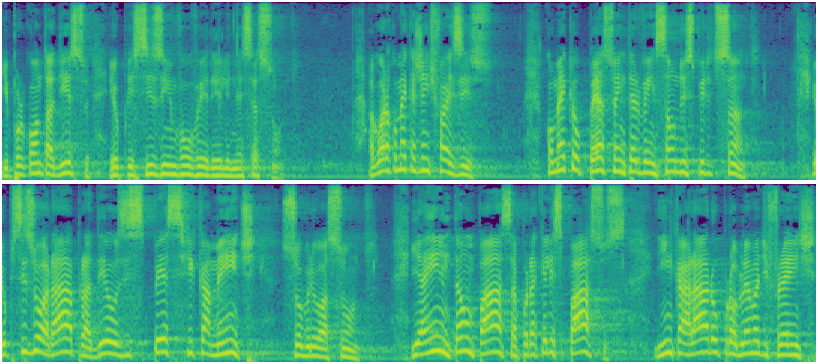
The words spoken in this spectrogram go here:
E por conta disso, eu preciso envolver ele nesse assunto. Agora, como é que a gente faz isso? Como é que eu peço a intervenção do Espírito Santo? Eu preciso orar para Deus especificamente sobre o assunto. E aí então passa por aqueles passos e encarar o problema de frente,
